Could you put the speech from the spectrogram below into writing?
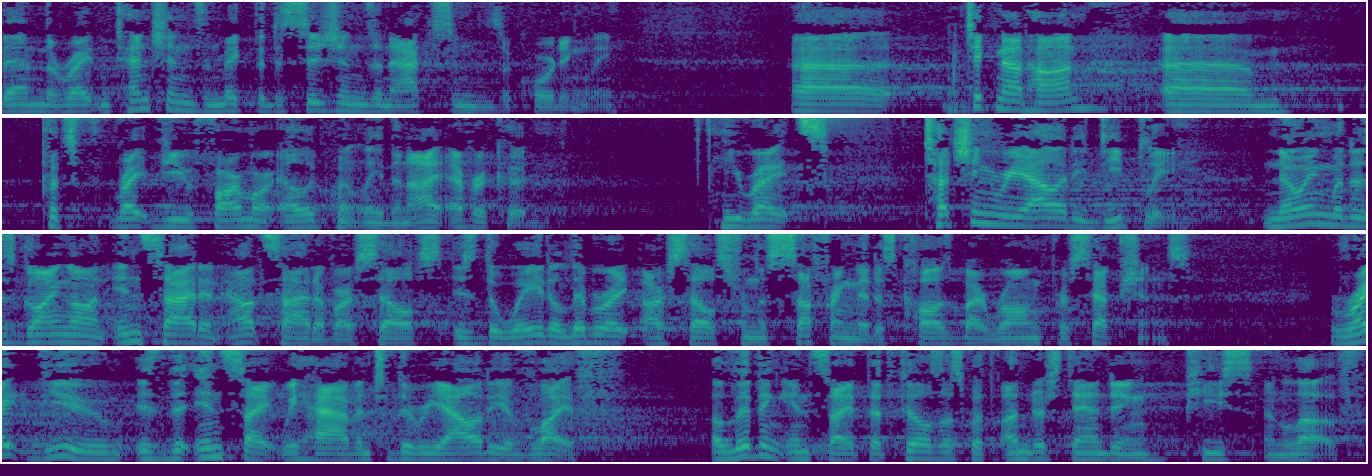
then the right intentions and make the decisions and actions accordingly. Uh, Thich Nhat Hanh um, puts right view far more eloquently than I ever could. He writes, touching reality deeply Knowing what is going on inside and outside of ourselves is the way to liberate ourselves from the suffering that is caused by wrong perceptions. Right view is the insight we have into the reality of life, a living insight that fills us with understanding, peace, and love.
